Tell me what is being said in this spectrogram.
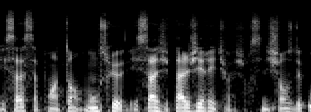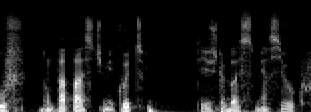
Et ça, ça prend un temps monstrueux. Et ça, j'ai pas à le gérer, tu vois. Genre, c'est une chance de ouf. Donc, papa, si tu m'écoutes, t'es juste le boss. Merci beaucoup.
